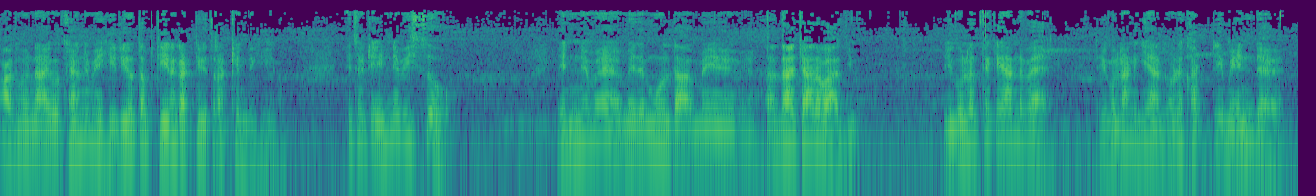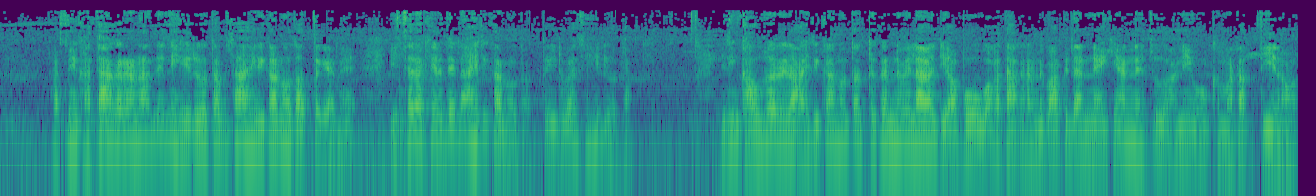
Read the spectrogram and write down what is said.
ආගමික නායකයෝ කියන්නේ මේ හිදියෝ තප් තියෙන කට්ටිය විතරක් එන්න කියනවා. එතකොට එන්නේ විශ්සෝ. එන්නෙම මේ මූල මේ සදාචාරවාදීෝ. ඒගොල්ලත් එක්ක යන්න බෑ. ඒගොල්ලන්ට කියන්න ඕනේ කට්ටියම එන්න අපි මේ කතා කරන හදන්නේ හිරියොතප සහ හිරිකනෝ තත්ත්ව ගැන. ඉස්සර කියලා දෙන්න අහිරිකනෝ තත්ත්ව. ඊට පස්සේ හිරියොතක්. ඉතින් කවුරු හරි අහිරිකනෝ තත්ත්ව කරන වෙලාවේදී අපෝ ඌව කතා කරන්න එපා අපි දන්නේ නැහැ කියන්නේ නැතු අනේ ඕක මටත් තියෙනවා.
